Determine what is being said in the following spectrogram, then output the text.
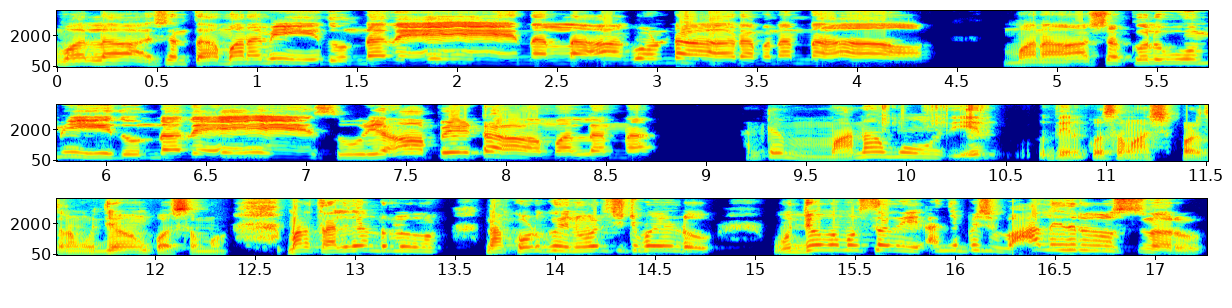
వాళ్ళ ఆశంతా మన మీద ఉన్నదే నల్లాగొండ రమణన్న. మన ఆశ కొలువు మీదున్నదే సూర్యాపేట మల్లన్న. అంటే మనము దేని దేనికోసం ఆశపడుతున్నాం? ఉద్యోగం కోసము. మన తల్లిదండ్రులు నా కొడుకు యూనివర్సిటీ పోయిండు ఉద్యోగం వస్తుంది అని చెప్పేసి వాళ్ళు ఎదురు చూస్తున్నారు.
